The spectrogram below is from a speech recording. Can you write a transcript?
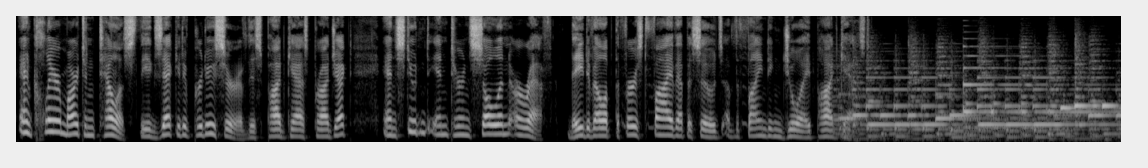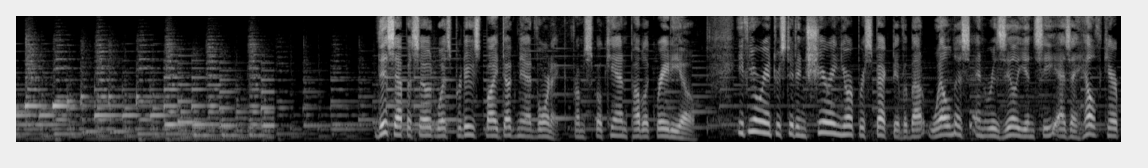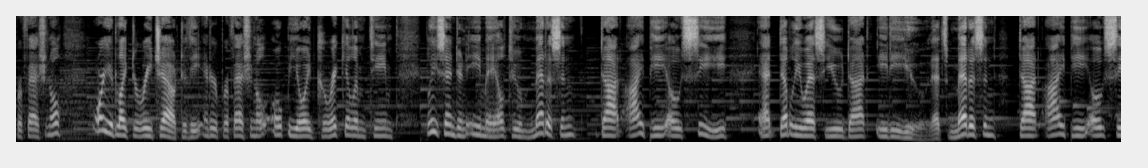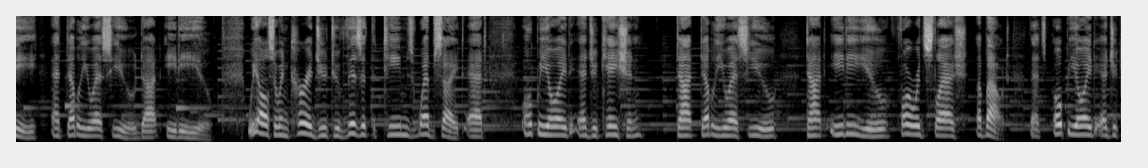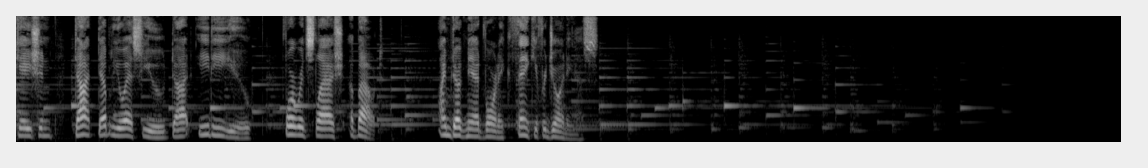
And Claire Martin Tellis, the executive producer of this podcast project, and student intern Solon Aref. They developed the first five episodes of the Finding Joy podcast. This episode was produced by Doug Nadvornik from Spokane Public Radio. If you're interested in sharing your perspective about wellness and resiliency as a healthcare professional, or you'd like to reach out to the Interprofessional Opioid Curriculum Team, please send an email to medicine medicine.ipoc at wsu.edu. That's medicine.ipoc at wsu.edu. We also encourage you to visit the team's website at opioideducation.wsu.edu forward slash about. That's opioideducation.wsu.edu forward slash about. I'm Doug Nadvornik. Thank you for joining us.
